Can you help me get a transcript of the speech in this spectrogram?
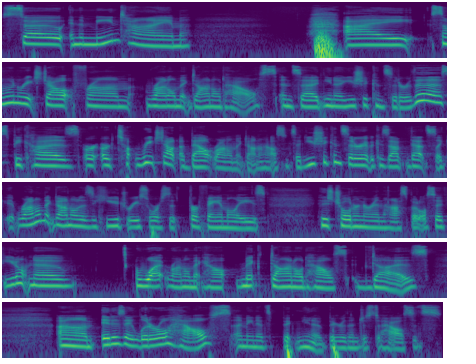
so in the meantime I someone reached out from Ronald McDonald House and said, you know, you should consider this because, or, or t- reached out about Ronald McDonald House and said you should consider it because I, that's like it, Ronald McDonald is a huge resource for families whose children are in the hospital. So if you don't know what Ronald McHow- McDonald House does, um, it is a literal house. I mean, it's big, you know, bigger than just a house. It's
